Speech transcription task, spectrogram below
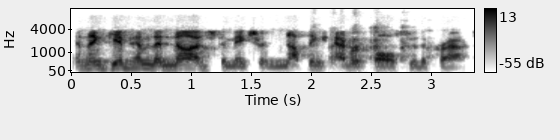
And then give him the nudge to make sure nothing ever falls through the cracks.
